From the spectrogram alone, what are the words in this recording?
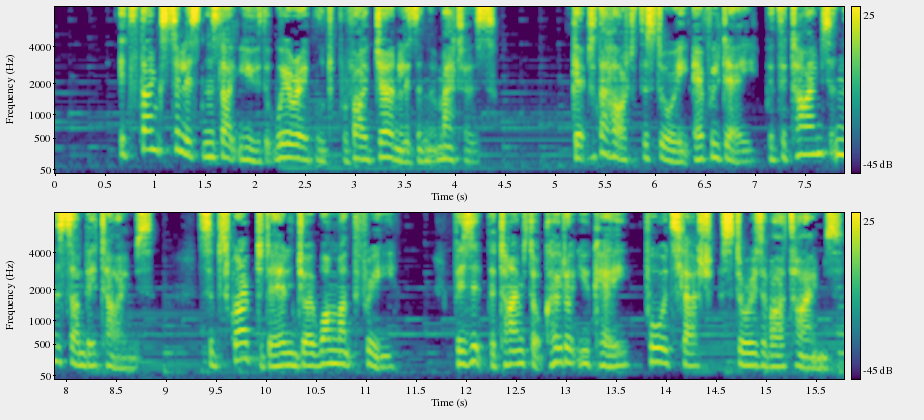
It's thanks to listeners like you that we're able to provide journalism that matters. Get to the heart of the story every day with the Times and the Sunday Times. Subscribe today and enjoy one month free. Visit thetimes.co.uk forward slash stories of our times.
